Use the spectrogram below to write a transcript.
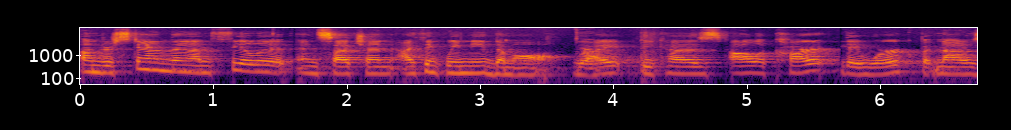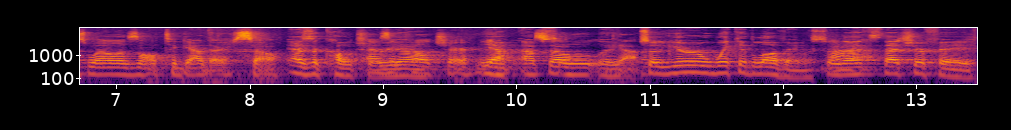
understand them, feel it, and such. And I think we need them all, Yeah. right? Because a la carte, they work, but not as well as all together. So as a culture, As a yeah. culture, yeah, yeah. So, absolutely. yeah. So you're wicked loving. So that's that's your fave.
